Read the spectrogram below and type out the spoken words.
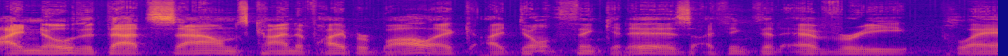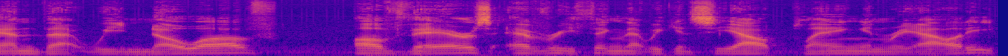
I know that that sounds kind of hyperbolic. I don't think it is. I think that every plan that we know of of theirs, everything that we can see out playing in reality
